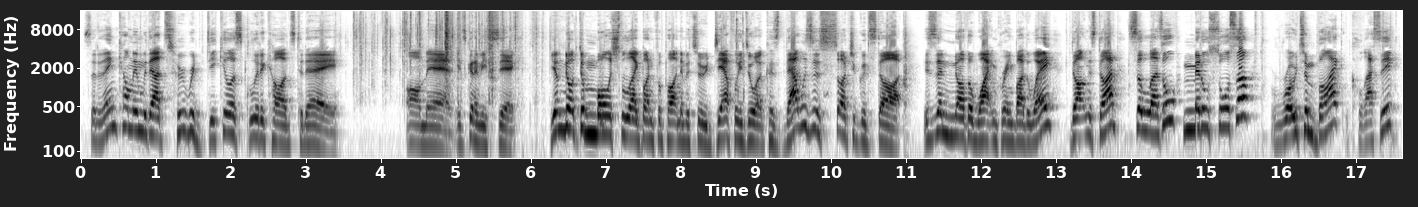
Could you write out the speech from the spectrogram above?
So to then come in with our two ridiculous glitter cards today. Oh man, it's gonna be sick. You have not demolished the like button for part number two, definitely do it, because that was a, such a good start. This is another white and green, by the way. Darkness Tide, Salazzle, Metal Saucer, Rotom Bike, classic,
